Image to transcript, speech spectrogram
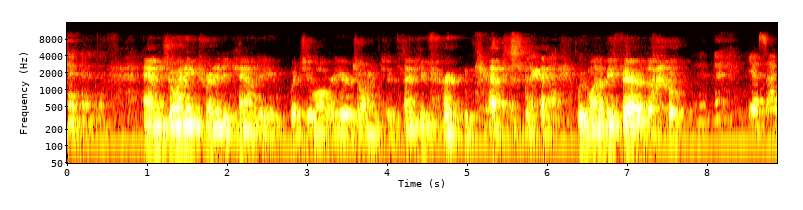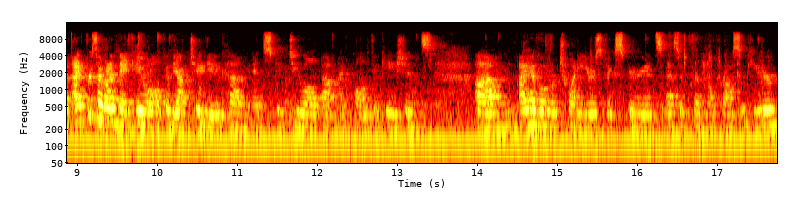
and joining Trinity County, which you already are joined to. Thank you very much. We want to be fair, though. Yes, I, first I want to thank you all for the opportunity to come and speak to you all about my qualifications. Um, I have over 20 years of experience as a criminal prosecutor.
